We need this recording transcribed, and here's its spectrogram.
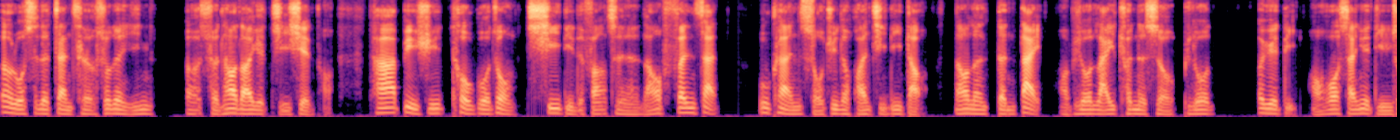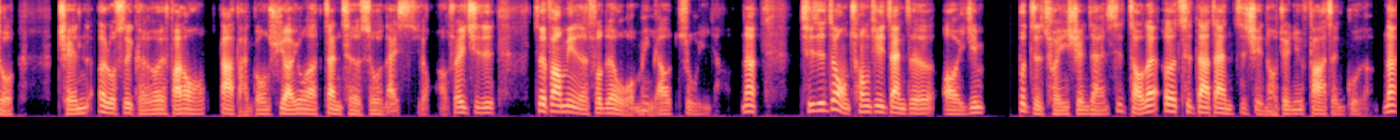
俄罗斯的战车说的已经呃损耗到一个极限哈，它必须透过这种欺敌的方式呢，然后分散乌克兰守军的还击力道，然后呢等待啊，比如说来春的时候，比如说二月底啊或三月底的时候。前俄罗斯可能会发动大反攻，需要用到战车的时候来使用啊，所以其实这方面呢，说真的，我们也要注意啊。那其实这种充气战车哦，已经不止存于宣战，是早在二次大战之前哦就已经发生过了。那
